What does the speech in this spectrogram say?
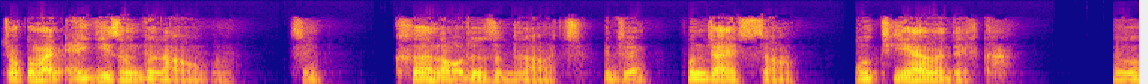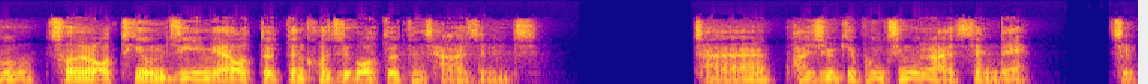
조그만 애기 손도 나오고 그치? 큰 어른 손도 나왔지. 이제 혼자 했어. 어떻게 하면 될까? 그 손을 어떻게 움직이면 어떨 땐 커지고 어떨 땐 작아지는지 잘 관심 있게 본 친구는 알 텐데 이제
